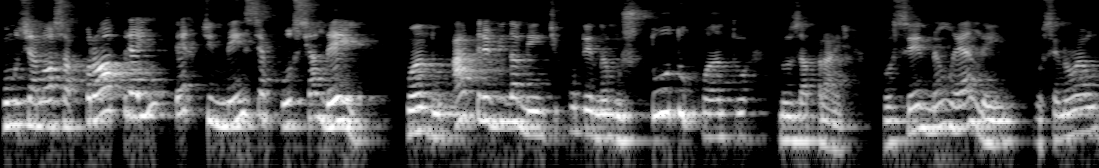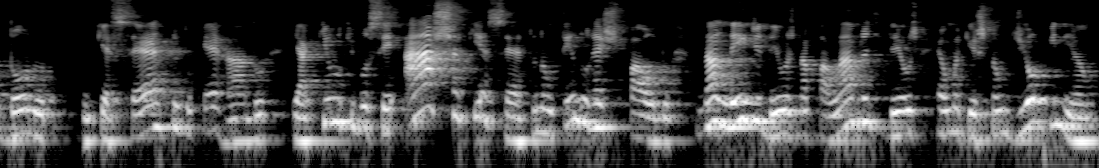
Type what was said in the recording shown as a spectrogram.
como se a nossa própria impertinência fosse a lei, quando atrevidamente condenamos tudo quanto nos apraz. Você não é a lei, você não é o dono do que é certo e do que é errado, e aquilo que você acha que é certo, não tendo respaldo na lei de Deus, na palavra de Deus, é uma questão de opinião,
